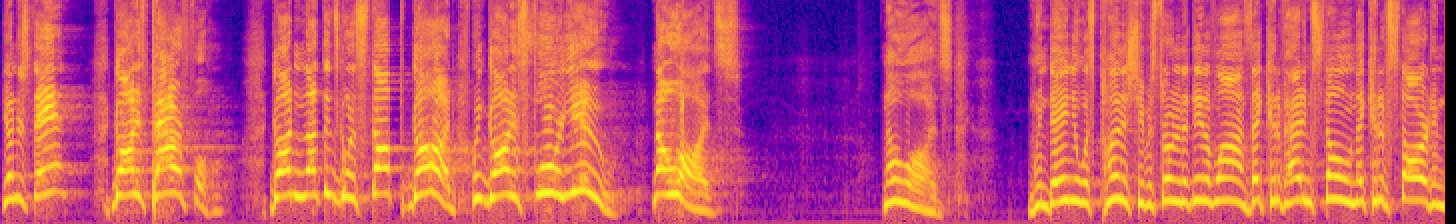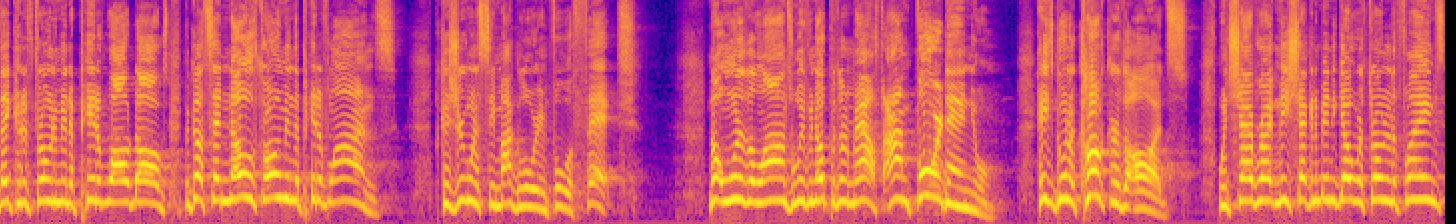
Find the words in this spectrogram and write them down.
You understand? God is powerful. God, nothing's going to stop God when God is for you. No odds. No odds. When Daniel was punished, he was thrown in a den of lions. They could have had him stoned. They could have starved him. They could have thrown him in a pit of wild dogs. But God said, No, throw him in the pit of lions because you're going to see my glory in full effect. Not one of the lions will even open their mouth. I'm for Daniel. He's going to conquer the odds. When Shadrach, Meshach, and Abednego were thrown in the flames,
